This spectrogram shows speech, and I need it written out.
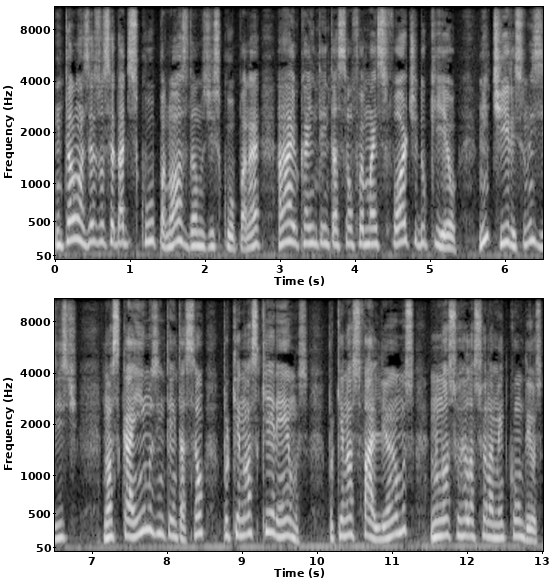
Então, às vezes você dá desculpa, nós damos desculpa, né? Ah, eu caí em tentação foi mais forte do que eu. Mentira, isso não existe. Nós caímos em tentação porque nós queremos, porque nós falhamos no nosso relacionamento com Deus,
